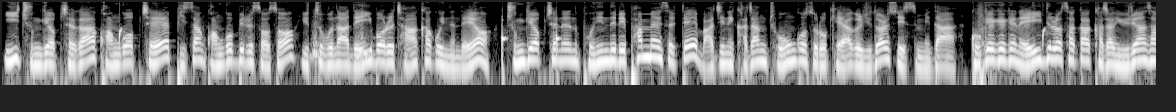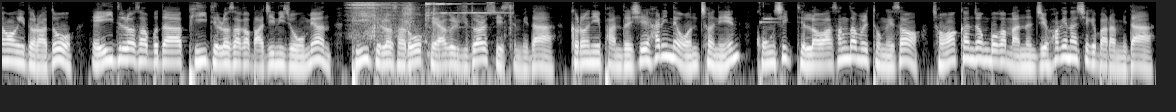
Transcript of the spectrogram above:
이 중개업체가 광고업체에 비싼 광고비를 써서 유튜브나 네이버를 장악하고 있는데요. 중개업체는 본인들이 판매했을 때 마진이 가장 좋은 곳으로 계약을 유도할 수 있습니다. 고객에겐 A 딜러사가 가장 유리한 상황이더라도 A 딜러사보다 B 딜러사가 마진이 좋으면 B 딜러사로 계약을 유도할 수 있습니다. 그러니 반드시 할인의 원천인 공식 딜러와 상담을 통해서 정확한 정보가 맞는지 확인하시기 바랍니다.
